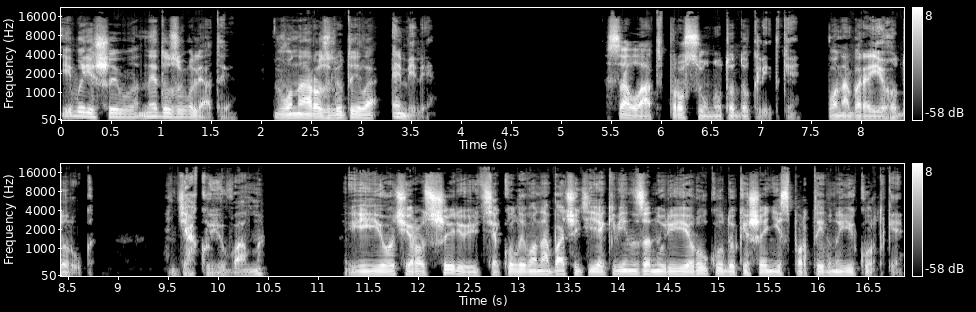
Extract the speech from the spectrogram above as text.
і вирішив не дозволяти. Вона розлютила Емілі. Салат просунуто до клітки. Вона бере його до рук. Дякую вам. Її очі розширюються, коли вона бачить, як він занурює руку до кишені спортивної куртки.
